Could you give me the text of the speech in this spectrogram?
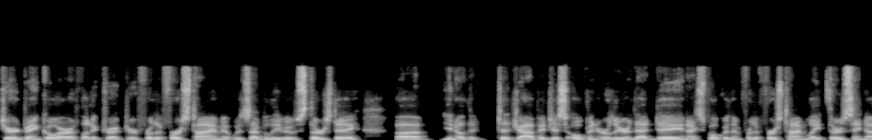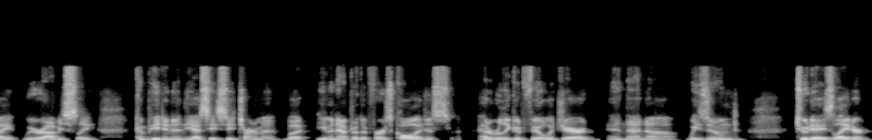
Jared Benko, our athletic director, for the first time. It was, I believe, it was Thursday. Uh, you know, the the job had just opened earlier that day, and I spoke with him for the first time late Thursday night. We were obviously competing in the SEC tournament, but even after the first call, I just had a really good feel with Jared, and then uh, we zoomed. Two days later,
